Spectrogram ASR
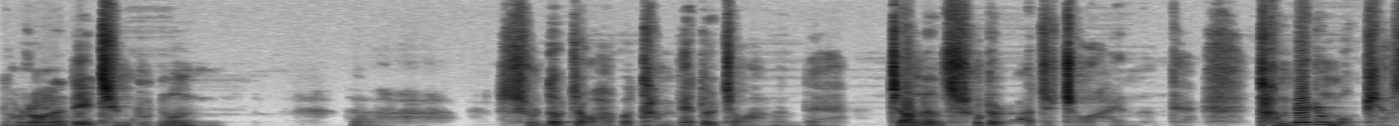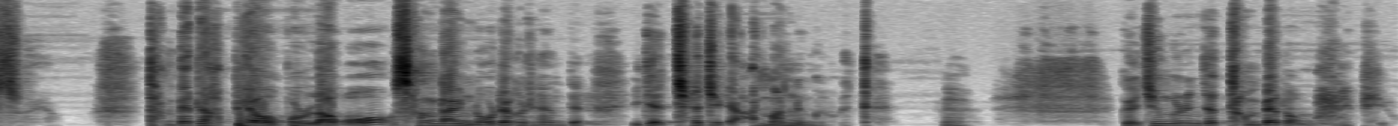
놀러 오는데 이 친구는 어, 술도 좋아하고 담배도 좋아하는데 저는 술을 아주 좋아했는데 담배를 못 피웠어요. 담배를 배워 보려고 상당히 노력을 했는데 이게 체질이 안 맞는 것 같아. 그 친구는 이제 담배도 많이 피우고.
